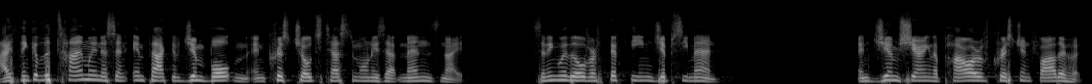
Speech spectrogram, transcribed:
I think of the timeliness and impact of Jim Bolton and Chris Choate's testimonies at men's night, sitting with over 15 gypsy men, and Jim sharing the power of Christian fatherhood.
